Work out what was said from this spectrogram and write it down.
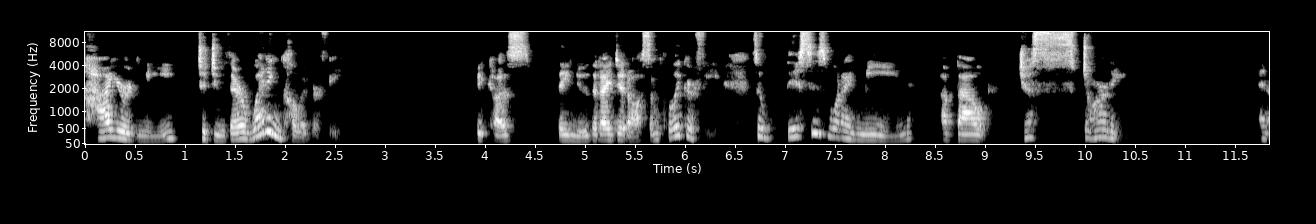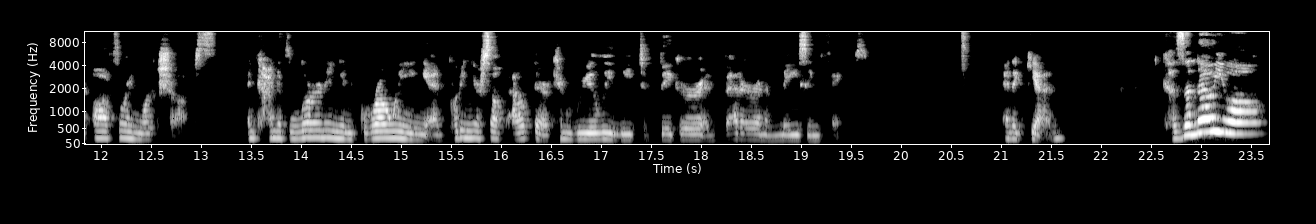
hired me to do their wedding calligraphy because they knew that I did awesome calligraphy. So, this is what I mean about just starting and offering workshops and kind of learning and growing and putting yourself out there can really lead to bigger and better and amazing things. And again, because I know you all,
